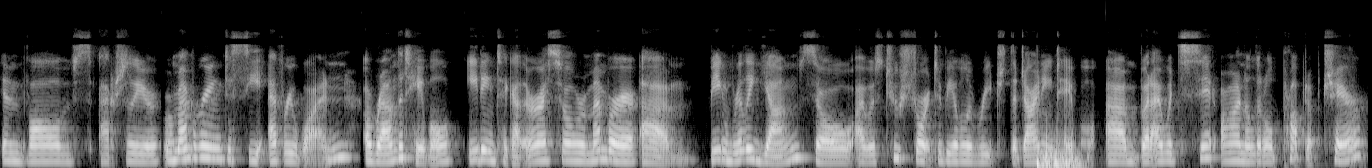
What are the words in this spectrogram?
involves actually remembering to see everyone around the table eating together. I still remember. Um, being really young, so I was too short to be able to reach the dining table. Um, but I would sit on a little propped up chair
